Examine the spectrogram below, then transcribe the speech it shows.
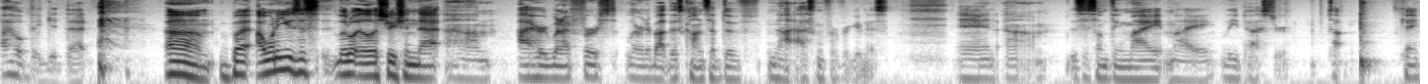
I hope they get that. um but I want to use this little illustration that um I heard when I first learned about this concept of not asking for forgiveness. And um this is something my my lead pastor taught me. Okay.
